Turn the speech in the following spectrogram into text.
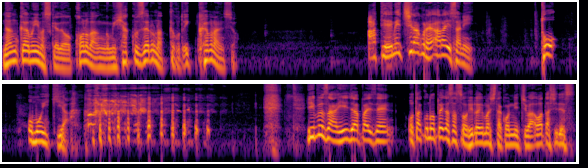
何回も言いますけどこの番組100ゼロなったこと一回もないんですよ。あてめちらぐらい荒いさんにと思いきや。ヒブさんヒージャーパイセンお宅のペガサスを拾いました。こんにちは。私です。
